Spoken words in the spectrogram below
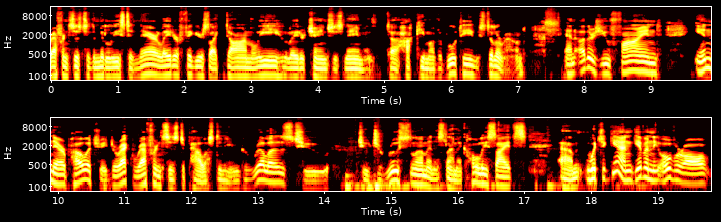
references to the Middle East in there. Later figures like Don Lee, who later changed his name to Hakim Madhubuti, who's still around, and others you find in their poetry direct references to Palestinian guerrillas, to to Jerusalem and Islamic holy sites, um, which again, given the overall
